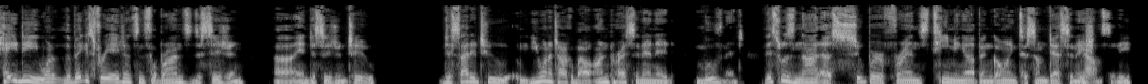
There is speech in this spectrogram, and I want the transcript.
KD, one of the biggest free agents since LeBron's decision uh, and decision two, decided to. You want to talk about unprecedented movement? This was not a super friends teaming up and going to some destination No. city.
